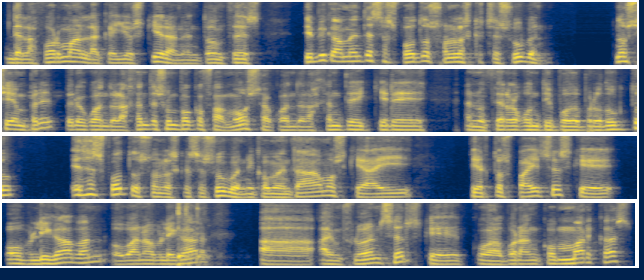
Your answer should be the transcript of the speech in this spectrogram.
de la forma en la que ellos quieran. Entonces, típicamente esas fotos son las que se suben. No siempre, pero cuando la gente es un poco famosa, cuando la gente quiere anunciar algún tipo de producto, esas fotos son las que se suben. Y comentábamos que hay ciertos países que obligaban o van a obligar a, influencers que colaboran con marcas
